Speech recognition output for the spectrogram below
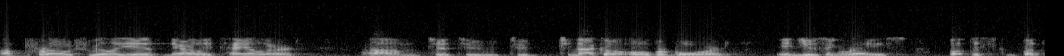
approach really is narrowly tailored um, to, to, to, to not go overboard in using race. But, the, but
